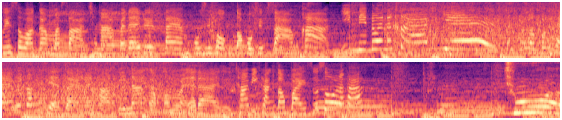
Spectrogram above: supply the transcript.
วิศวกรรมศาสตร์ชนะไปได้ด้วยแต้ม 66 ต่อ 63 ค่ะ ยินดีด้วยนะคะ เย้สำหรับคนแพ้ไม่ต้องเสียใจนะคะ ปีหน้ากลับมาใหม่ได้เลยถ้ามีครั้งต่อไปสู้ๆนะคะ ช่วง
